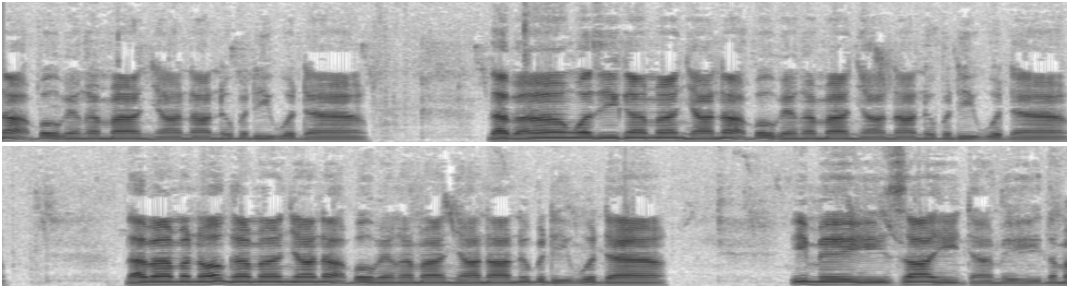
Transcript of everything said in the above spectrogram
နာပုဗ္ဗေကမ္မညာနာနုပတိဝတ္တံသဗ္ဗံဝစီကမ္မညာနာပုဗ္ဗေကမ္မညာနာနုပတိဝတ္တံသဗ္ဗံမနောကမ္မညာနာပုဗ္ဗေကမ္မညာနာနုပတိဝတ္တံဣမေဟိသာဟိဓမ္မေဟိသမ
